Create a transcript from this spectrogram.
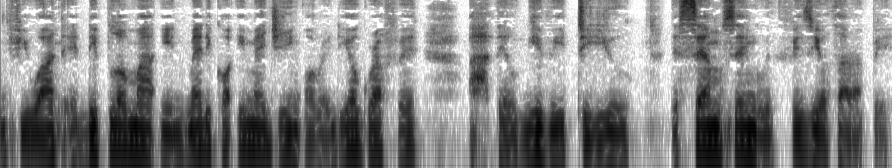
if you want a diploma in medical imaging or radiography uh, they'll give it to you the same thing with physiotherapy.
